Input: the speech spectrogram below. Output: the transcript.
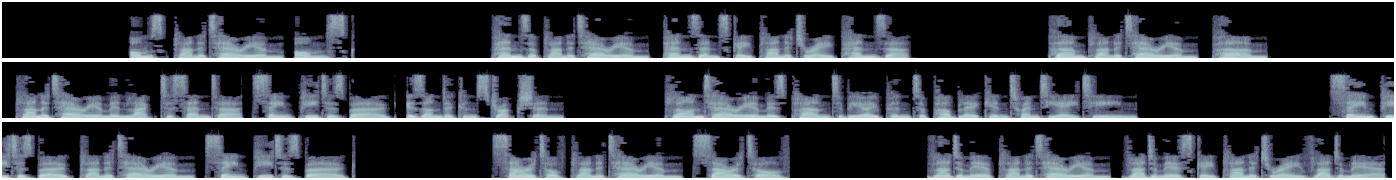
Omsk Planetarium, Omsk. Penza Planetarium, Penzenske Planetary Penza Perm Planetarium, Perm Planetarium in Lakhta Center, St. Petersburg, is under construction. Plantarium is planned to be opened to public in 2018. St. Petersburg Planetarium, St. Petersburg Saratov Planetarium, Saratov Vladimir Planetarium, Vladimirske Planetare Vladimir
